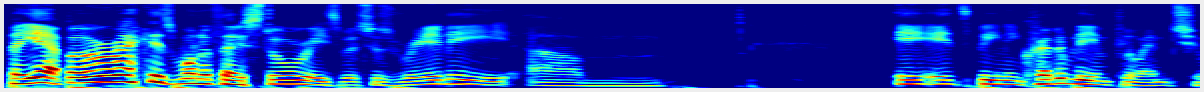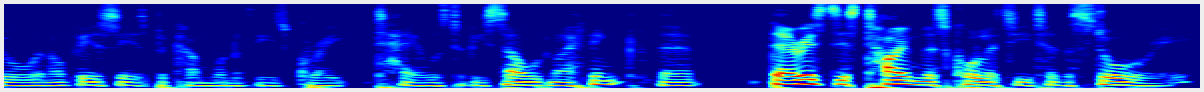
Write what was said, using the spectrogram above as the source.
but yeah, but is one of those stories which was really um it, it's been incredibly influential, and obviously it's become one of these great tales to be sold. And I think that there is this timeless quality to the story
